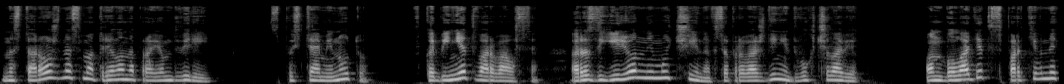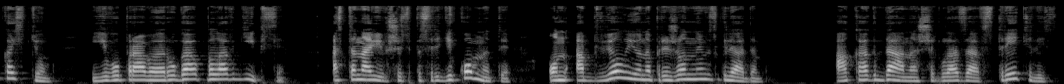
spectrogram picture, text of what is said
настороженно смотрела на проем дверей. Спустя минуту в кабинет ворвался разъяренный мужчина в сопровождении двух человек. Он был одет в спортивный костюм, его правая рука была в гипсе. Остановившись посреди комнаты, он обвел ее напряженным взглядом. А когда наши глаза встретились,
